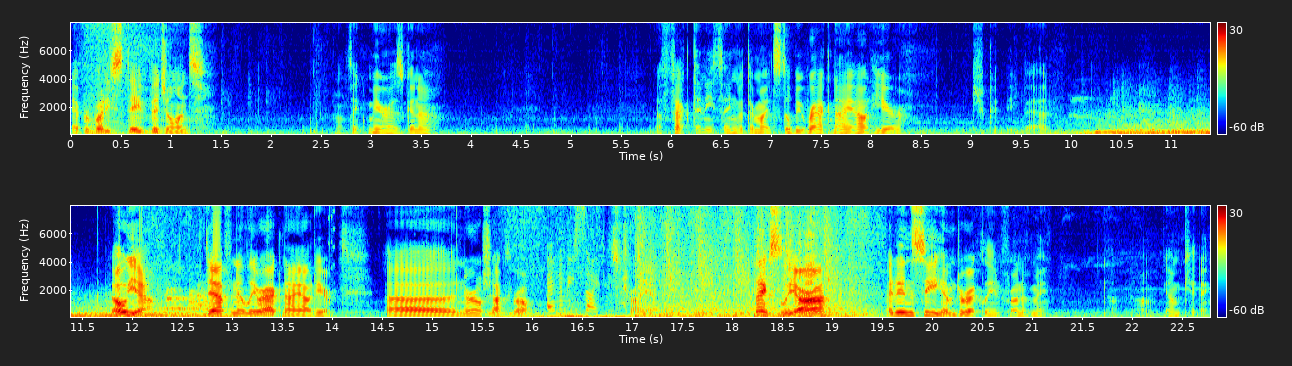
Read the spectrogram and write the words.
everybody stay vigilant. I don't think Mira's gonna affect anything, but there might still be Rachni out here, which could be bad. Oh yeah, definitely Rachni out here. Uh, neural shock throw. Enemy sighted. Let's try it. Thanks, Liara. I didn't see him directly in front of me. No, no, I'm, I'm kidding.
